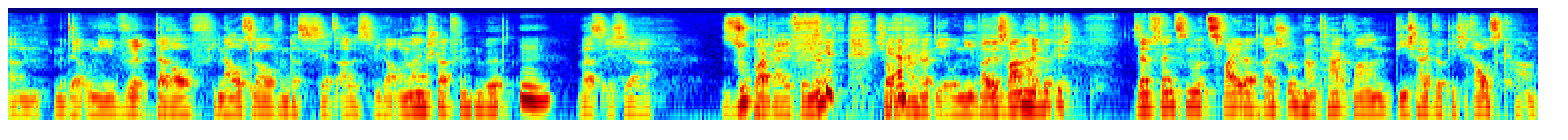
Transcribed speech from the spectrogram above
ähm, mit der Uni wird darauf hinauslaufen, dass es jetzt alles wieder online stattfinden wird. Was ich ja super geil finde. Ich hoffe, Ja. man hört die Ironie, weil es waren halt wirklich, selbst wenn es nur zwei oder drei Stunden am Tag waren, die ich halt wirklich rauskam.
